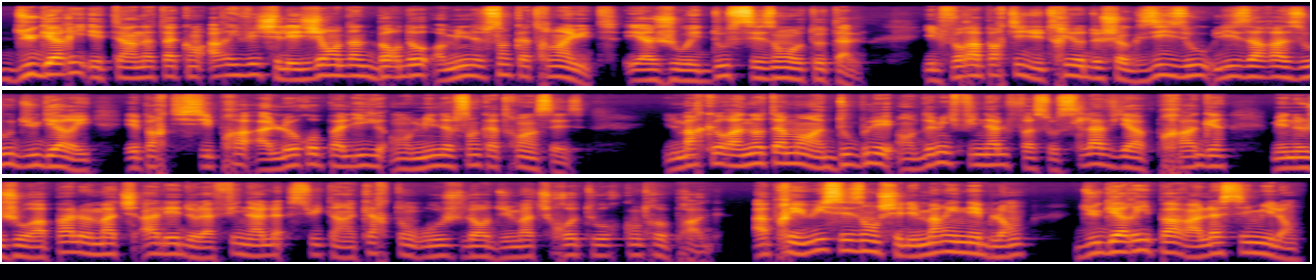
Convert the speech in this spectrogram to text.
Dugarry était un attaquant arrivé chez les Girondins de Bordeaux en 1988 et a joué 12 saisons au total. Il fera partie du trio de choc Zizou, Lizarazu, Dugarry et participera à l'Europa League en 1996. Il marquera notamment un doublé en demi-finale face au Slavia Prague, mais ne jouera pas le match aller de la finale suite à un carton rouge lors du match retour contre Prague. Après 8 saisons chez les Marinés Blancs, Dugarry part à l'AC Milan.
